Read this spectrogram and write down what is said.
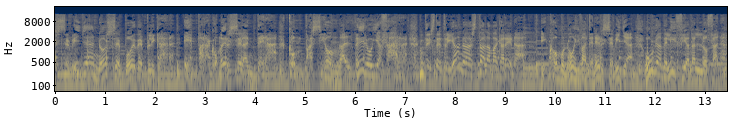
Sevilla no se puede explicar. Es para comérsela entera. Con pasión, albero y azar. Desde Triana hasta la Macarena. Y cómo no iba a tener Sevilla una delicia tan lozana.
